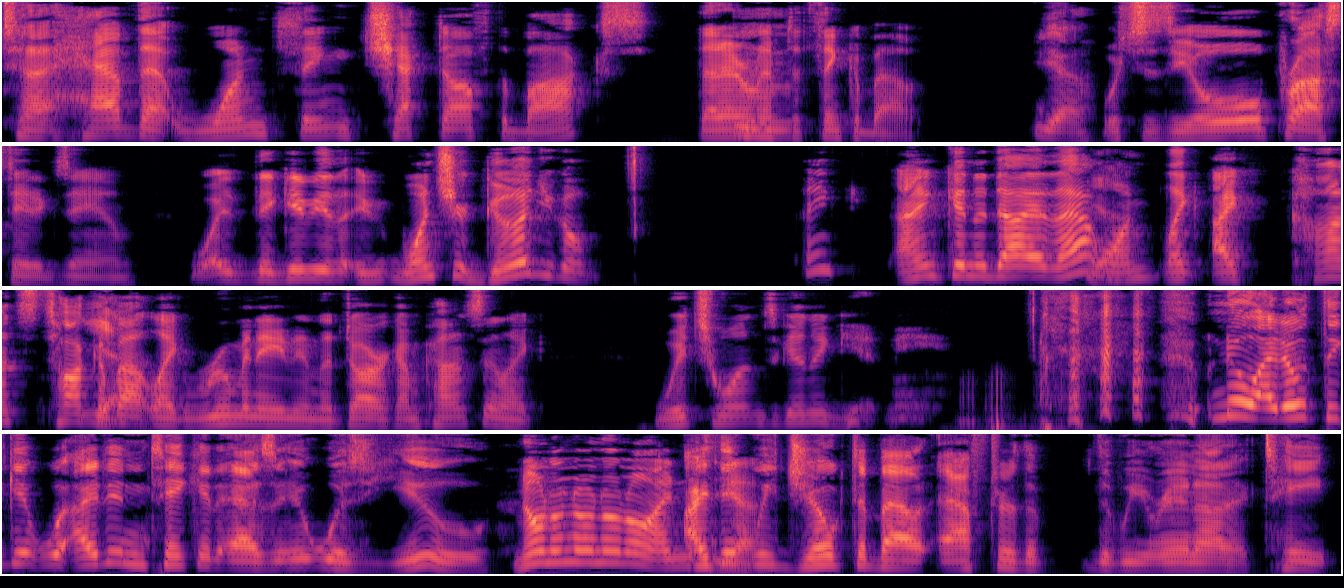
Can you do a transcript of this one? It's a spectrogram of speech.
to have that one thing checked off the box that I don't have Mhm. to think about, Yeah. which is the old prostate exam. What- They give you the, once you're good, you go. I ain't, I ain't gonna die of that Yeah. one. Like I const talk Yeah. about like ruminating in the dark. I'm constantly like, which one's gonna get me? no, I don't think it. W- I didn't take it as it was you. No, no, no, no, no. I, I think yeah. we joked about after the that we ran out of tape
